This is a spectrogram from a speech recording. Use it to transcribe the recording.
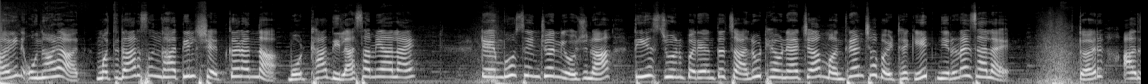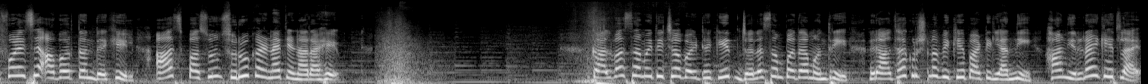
ऐन उन्हाळ्यात मतदारसंघातील शेतकऱ्यांना मोठा दिलासा मिळालाय. टेंभू सिंचन योजना तीस जून पर्यंत चालू ठेवण्याच्या मंत्र्यांच्या बैठकीत निर्णय झालाय. तर आरफळेचे आवर्तन देखील आजपासून सुरू करण्यात येणार आहे. कालवा समितीच्या बैठकीत जलसंपदा मंत्री राधाकृष्ण विखे पाटील यांनी हा निर्णय घेतलाय.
